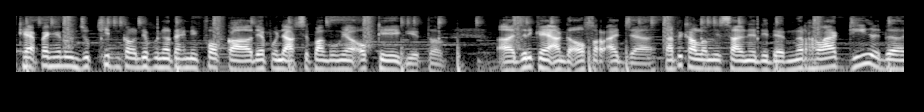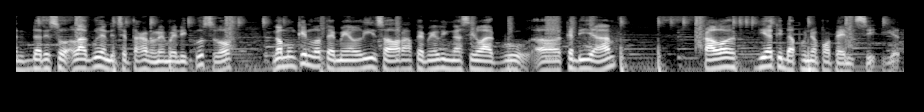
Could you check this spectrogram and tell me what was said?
kayak pengen nunjukin kalau dia punya teknik vokal, dia punya aksi panggung yang oke gitu. Uh, jadi kayak agak over aja. Tapi kalau misalnya didengar lagi da- dari lagu yang diciptakan oleh Meli Guslo, nggak mungkin lo Temeli seorang Temeli ngasih lagu uh, ke dia kalau dia tidak punya potensi gitu.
